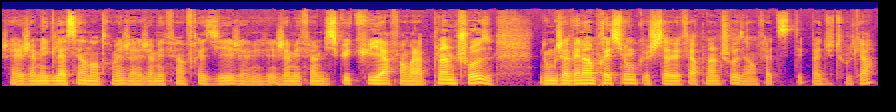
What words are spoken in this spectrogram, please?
J'avais jamais glacé un entremets, j'avais jamais fait un fraisier, j'avais jamais fait un biscuit cuillère, enfin voilà, plein de choses. Donc j'avais l'impression que je savais faire plein de choses et en fait, c'était pas du tout le cas.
